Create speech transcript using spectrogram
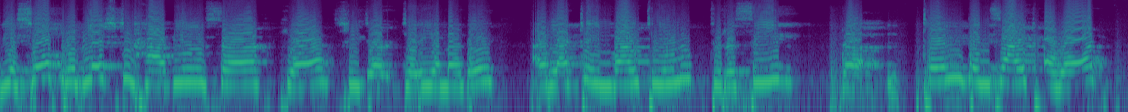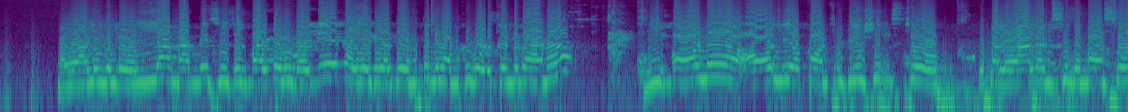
We are so privileged to have you, sir, here, Sri Jer- Jerry Amalde. I'd like to invite you to receive the 10th Insight Award. മലയാളികളുടെ എല്ലാ നന്ദി സൂചകമായിട്ട് ഒരു വലിയ കയ്യടി അദ്ദേഹത്തിന് നമുക്ക് കൊടുക്കേണ്ടതാണ്. We honour all your contributions to Malayalam cinemas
